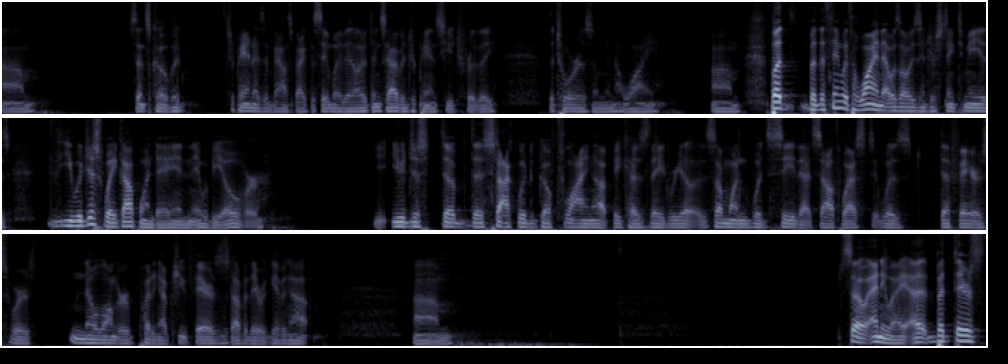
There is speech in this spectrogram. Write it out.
Um, since COVID, Japan hasn't bounced back the same way that other things have, and Japan's huge for the the tourism in Hawaii. Um, but but the thing with Hawaiian that was always interesting to me is you would just wake up one day and it would be over. You, just the the stock would go flying up because they'd real someone would see that Southwest was the fares were no longer putting up cheap fares and stuff, and they were giving up. Um. So anyway, uh, but there's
